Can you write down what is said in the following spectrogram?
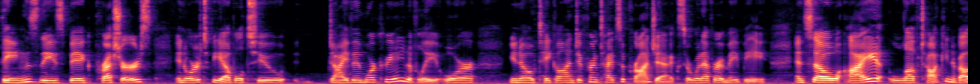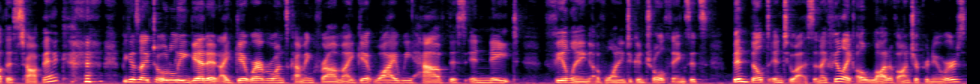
things, these big pressures, in order to be able to dive in more creatively or you know, take on different types of projects or whatever it may be. And so I love talking about this topic because I totally get it. I get where everyone's coming from. I get why we have this innate feeling of wanting to control things. It's been built into us. And I feel like a lot of entrepreneurs,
